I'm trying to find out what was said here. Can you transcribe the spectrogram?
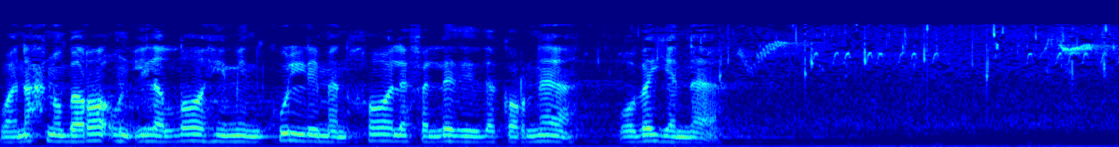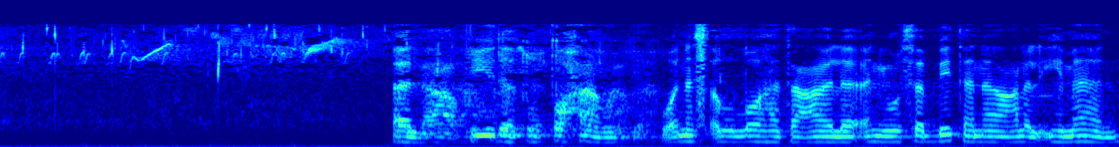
ونحن براء إلى الله من كل من خالف الذي ذكرناه وبيناه. العقيدة الطحاوية. ونسأل الله تعالى أن يثبتنا على الإيمان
